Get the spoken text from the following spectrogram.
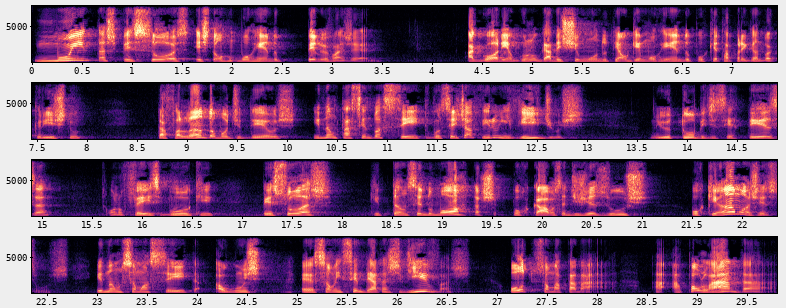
Muitas pessoas estão morrendo pelo Evangelho. Agora, em algum lugar deste mundo, tem alguém morrendo porque está pregando a Cristo, está falando o amor de Deus e não está sendo aceito. Vocês já viram em vídeos, no YouTube, de certeza, ou no Facebook, pessoas que estão sendo mortas por causa de Jesus, porque amam a Jesus e não são aceitas. Alguns é, são incendiadas vivas, outros são matados a, a, a paulada,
